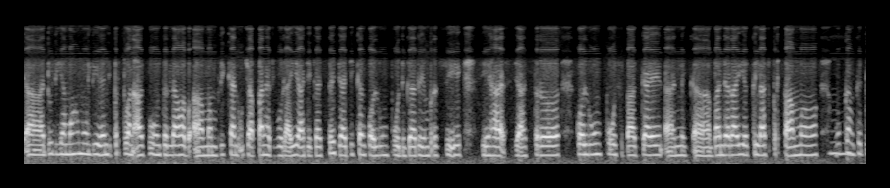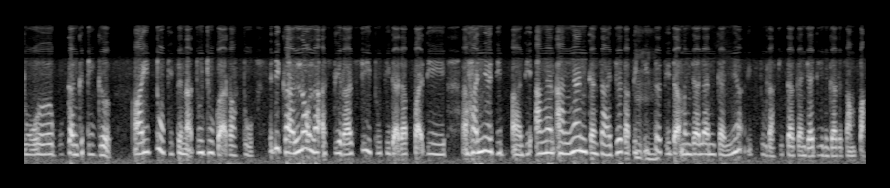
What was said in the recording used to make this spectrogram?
uh, Duli Yang Maha Mulia yang di-Pertuan Agong telah uh, memberikan ucapan hari wilayah. Dia kata jadikan Kuala Lumpur negara yang bersih sihat sejahtera. Kuala Lumpur sebagai uh, neg- uh, bandaraya kelas pertama hmm. bukan kedua bukan ketiga Ah itu kita nak tuju ke arah tu. Jadi kalaulah aspirasi itu tidak dapat di uh, hanya di uh, diangan-angankan saja tapi Mm-mm. kita tidak menjalankannya itulah kita akan jadi negara sampah.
